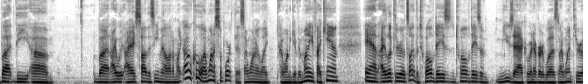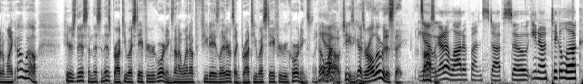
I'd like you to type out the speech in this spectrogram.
But the um, but I w- I saw this email and I'm like, oh, cool. I want to support this. I want to like, I want to give him money if I can. And I looked through. It's like the 12 days, the 12 days of Muzak or whatever it was. And I went through it. I'm like, oh wow, here's this and this and this brought to you by Stay Free Recordings. Then I went up a few days later. It's like brought to you by Stay Free Recordings. I'm like, oh Yeah. wow, geez, you guys are all over this thing. It's yeah, awesome. we got a lot of fun stuff. So, you know, take a look.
